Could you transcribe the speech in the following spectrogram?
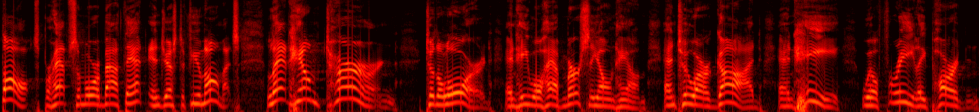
thoughts. Perhaps some more about that in just a few moments. Let him turn to the Lord, and he will have mercy on him, and to our God, and he will freely pardon.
